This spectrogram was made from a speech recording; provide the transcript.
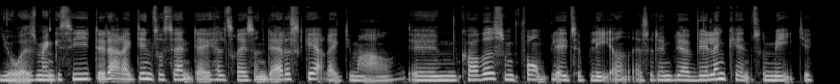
Jo, altså man kan sige, det der er rigtig interessant der i 50'erne, det er, at der sker rigtig meget. Øhm, coveret som form bliver etableret, altså den bliver velankendt som medie.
